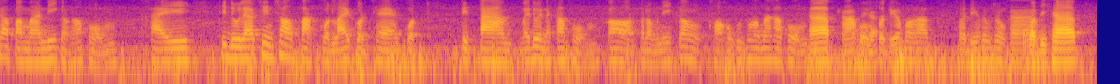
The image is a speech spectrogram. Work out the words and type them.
ก็ประมาณนี้ก่อนครับผม ใครที่ดูแล้วชื่นชอบฝากกดไลค์กดแชร์กด ติดตามไว้ด้วยนะครับผมก็สำหรับวันนี้ก็ขอขอบคุณพ่อมากครับผมครับ ครับผมสวัสดีครับพ่อครับ สวัสดีครับท่านผู้ชมครับ สวัสดีครับ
